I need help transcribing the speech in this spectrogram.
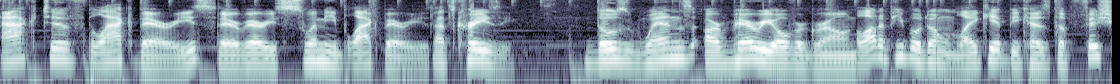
active blackberries. They're very swimmy blackberries. That's crazy. Those wens are very overgrown. A lot of people don't like it because the fish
